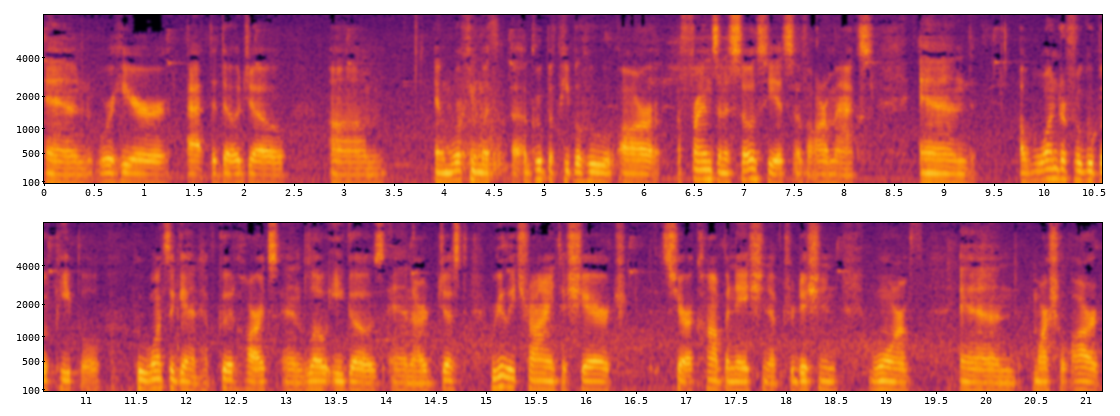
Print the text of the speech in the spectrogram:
and we're here at the dojo, um, and working with a group of people who are friends and associates of RMAX, and a wonderful group of people who once again have good hearts and low egos and are just really trying to share share a combination of tradition, warmth, and martial art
